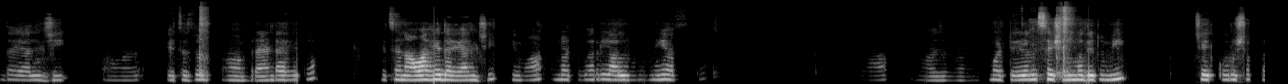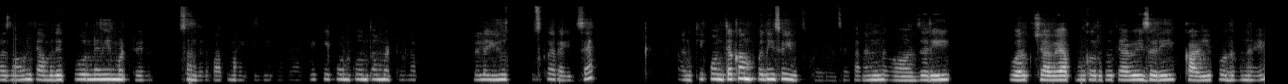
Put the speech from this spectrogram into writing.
दयालजी याचा जो ब्रँड आहे तो त्याचं नाव आहे दयालजी किंवा नटवर लाल म्हणूनही असतं. माझ्या मटेरियल सेशनमध्ये तुम्ही चेक करू शकता जाऊन. त्यामध्ये पूर्ण मी मटेरियल संदर्भात माहिती दिलेली आहे की कोणकोणतं मटेरियल आपल्याला यूज करायचं आहे आणखी कोणत्या कंपनीचं यूज करायचं आहे? कारण जरी वर्क ज्यावेळी आपण करतो त्यावेळी जरी काळी पडू नये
